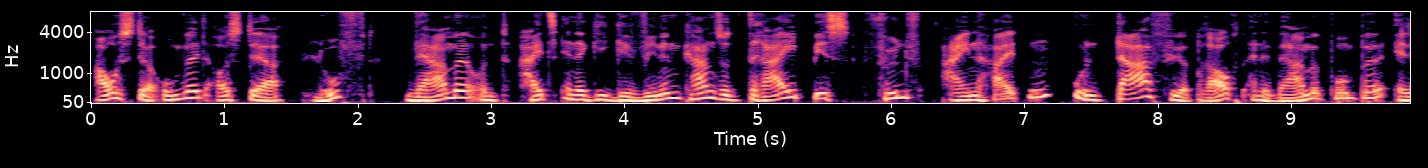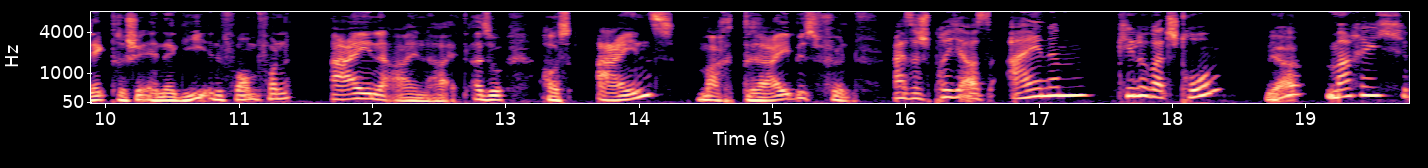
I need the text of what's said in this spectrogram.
aus der Umwelt, aus der Luft Wärme- und Heizenergie gewinnen kann, so drei bis fünf Einheiten. Und dafür braucht eine Wärmepumpe elektrische Energie in Form von eine Einheit. Also aus eins macht drei bis fünf. Also sprich aus einem Kilowatt Strom ja? mache ich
